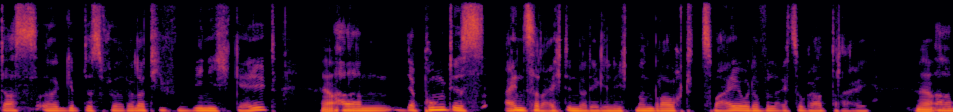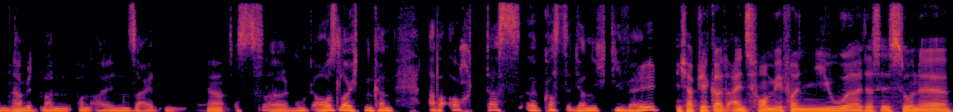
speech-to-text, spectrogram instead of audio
das äh, gibt es für relativ wenig Geld. Ja. Ähm, der Punkt ist, eins reicht in der Regel nicht. Man braucht zwei oder vielleicht sogar drei, ja, ähm, ja. damit man von allen Seiten ja. das äh, gut ausleuchten kann. Aber auch das äh, kostet ja nicht die Welt. Ich habe hier gerade eins vor mir von Newer. Das ist so eine,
